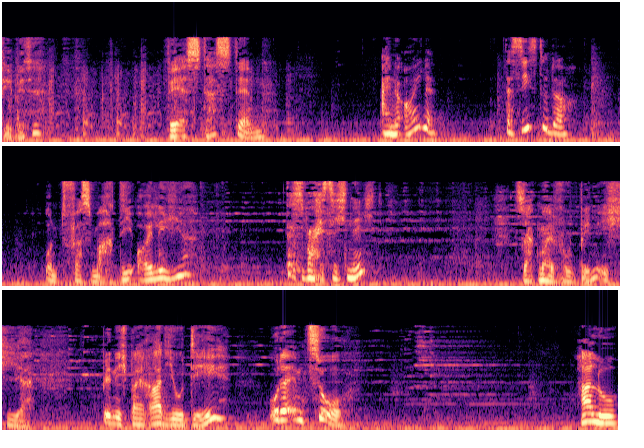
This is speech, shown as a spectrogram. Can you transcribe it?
Wie bitte? Wer ist das denn? Eine Eule. Das siehst du doch. Und was macht die Eule hier? Das weiß ich nicht. Sag mal, wo bin ich hier? Bin ich bei Radio D oder im Zoo? Hallo.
